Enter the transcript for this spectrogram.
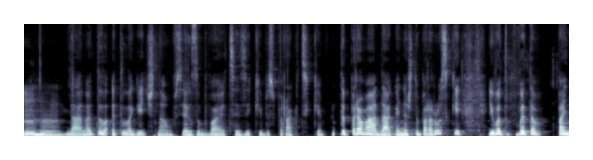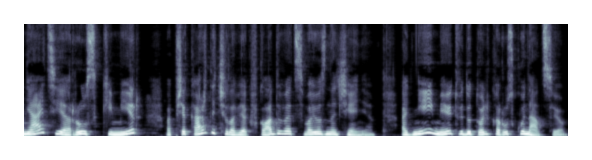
Угу, да, но это, это логично, у всех забываются языки без практики. Ты права, да, конечно, про русский. И вот в это понятие «русский мир» вообще каждый человек вкладывает свое значение. Одни имеют в виду только русскую нацию,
